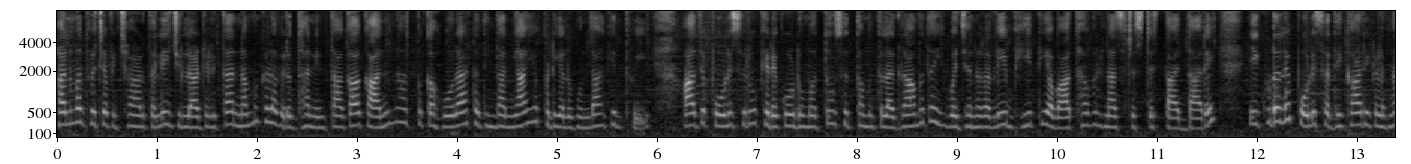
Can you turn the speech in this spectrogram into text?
ಹನುಮಧ್ವಜ ವಿಚಾರದಲ್ಲಿ ಜಿಲ್ಲಾಡಳಿತ ನಮ್ಮಗಳ ವಿರುದ್ಧ ನಿಂತಾಗ ಕಾನೂನಾತ್ಮಕ ಹೋರಾಟದಿಂದ ನ್ಯಾಯ ಪಡೆಯಲು ಮುಂದಾಗಿದ್ವಿ. ಆದರೆ ಪೊಲೀಸರು ಕೆರೆಗೋಡು ಮತ್ತು ಸುತ್ತಮುತ್ತಲ ಗ್ರಾಮದ ಯುವ ಜನರಲ್ಲಿ ಭೀತಿಯ ವಾತಾವರಣ ಸೃಷ್ಟಿಸ್ತಾ ಇದ್ದಾರೆ. ಈ ಕೂಡಲೇ ಪೊಲೀಸ್ ಅಧಿಕಾರಿಗಳನ್ನ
